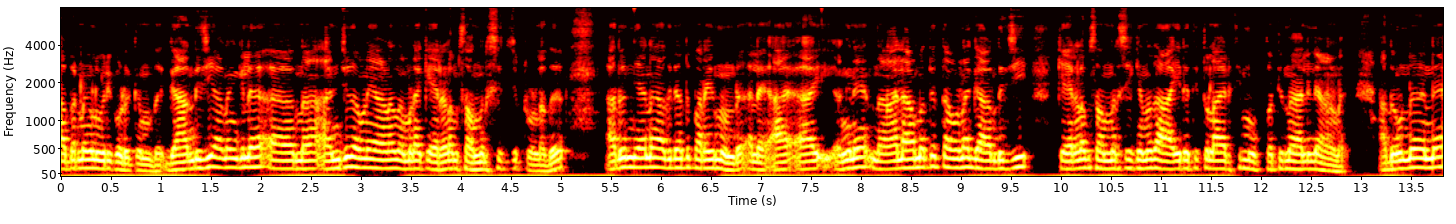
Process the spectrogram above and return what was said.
ആഭരണങ്ങൾ ഊരി കൊടുക്കുന്നത്. ഗാന്ധിജി ആണെങ്കിൽ അഞ്ച് തവണയാണ് നമ്മുടെ കേരളം സന്ദർശിച്ചിട്ടുള്ളത്. അത് ഞാൻ അതിനകത്ത് പറയുന്നുണ്ട് അല്ലെ? അങ്ങനെ നാലാമത്തെ തവണ ഗാന്ധിജി കേരളം സന്ദർശിക്കുന്നത് ആയിരത്തി തൊള്ളായിരത്തി മുപ്പത്തിനാലിലാണ്. അതുകൊണ്ട് തന്നെ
